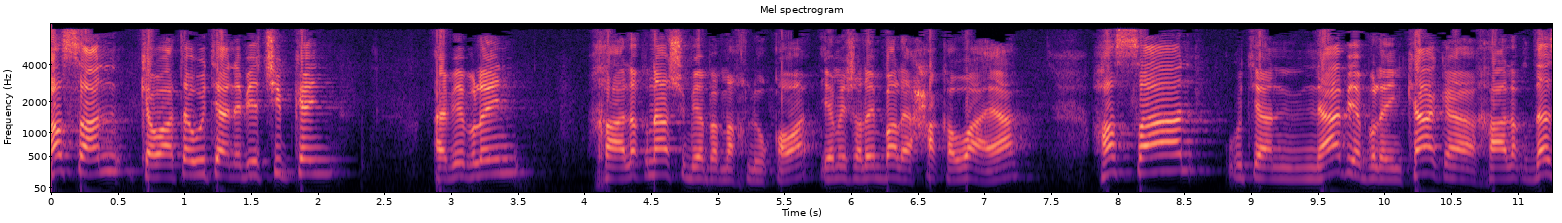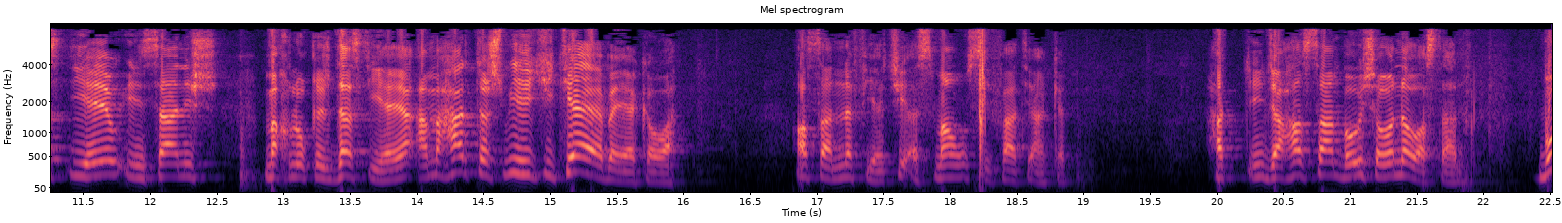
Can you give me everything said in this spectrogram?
هەسان کەواتە وتیان نەبێت چی بکەین ابی بلین خالق ناشو ناش بێ بە مەخلوقەوە ئێمەش ئەڵێن بەڵێ حەقە وایە هەسان وتیان بلین که که خالق دەستی هەیە و مخلوقش مەخلوقش دەستی اما هر تشبیه کی تیه بیا یەکەوە حسن نفیه چی ئەسما و صفاتی صفاتیان کرد اینجا هەستان و نەوەستان بۆ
